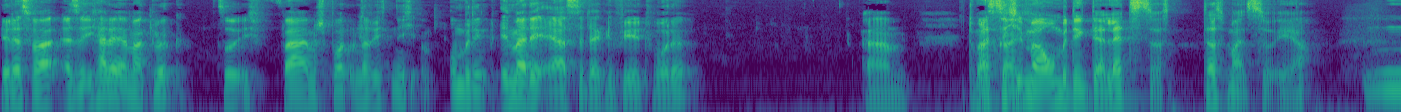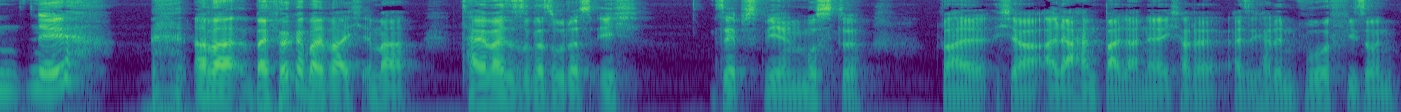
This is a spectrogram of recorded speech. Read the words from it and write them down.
Ja, das war, also ich hatte ja immer Glück. So, ich war im Sportunterricht nicht unbedingt immer der Erste, der gewählt wurde. Ähm, du meinst nicht immer unbedingt der Letzte. Das meinst du eher. Nee. Aber bei Völkerball war ich immer teilweise sogar so, dass ich selbst wählen musste. Weil ich ja alter Handballer, ne? Ich hatte, also ich hatte einen Wurf wie so ein,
